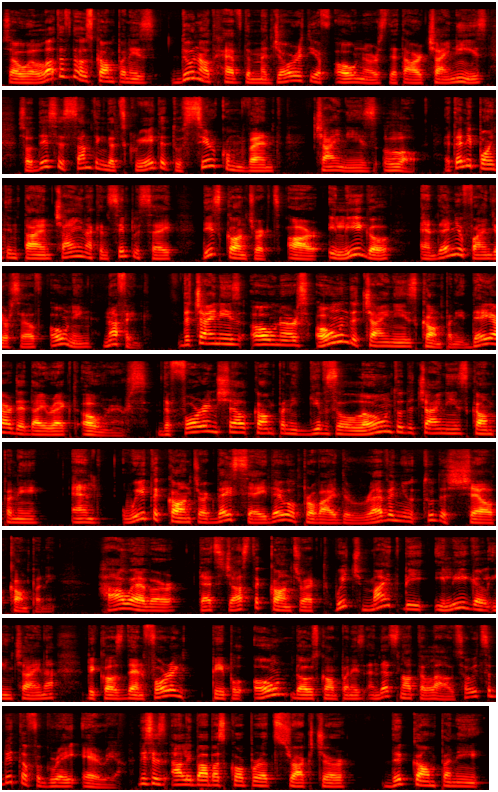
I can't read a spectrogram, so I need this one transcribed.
So a lot of those companies do not have the majority of owners that are Chinese, so this is something that's created to circumvent Chinese law. At any point in time, China can simply say, these contracts are illegal and then you find yourself owning nothing. The Chinese owners own the Chinese company. They are the direct owners. The foreign shell company gives a loan to the Chinese company and with the contract they say they will provide the revenue to the shell company. However, that's just a contract which might be illegal in China because then foreign people own those companies and that's not allowed. So it's a bit of a gray area. This is Alibaba's corporate structure. The company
